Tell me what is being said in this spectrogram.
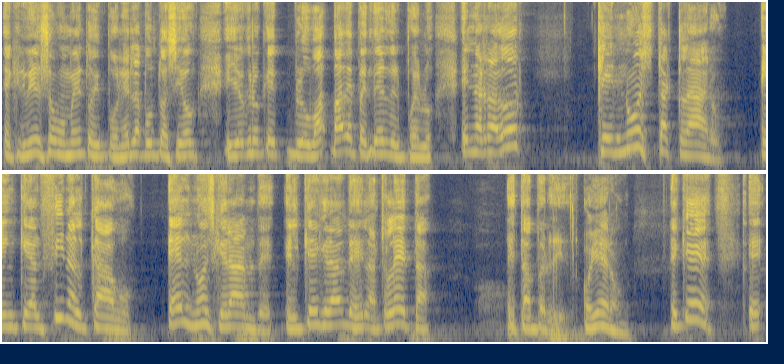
escribir esos momentos y poner la puntuación. Y yo creo que lo va, va a depender del pueblo. El narrador que no está claro en que al fin y al cabo él no es grande, el que es grande es el atleta, está perdido. ¿Oyeron? Es que eh,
